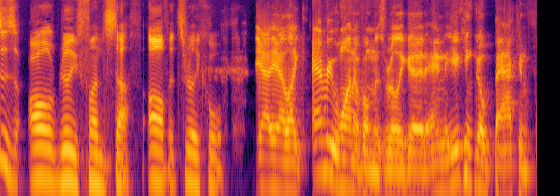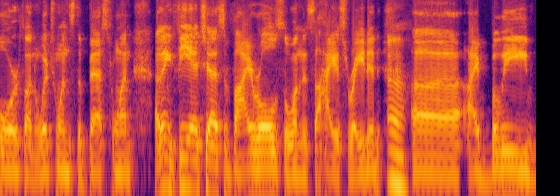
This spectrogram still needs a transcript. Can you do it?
is all really fun stuff. All of it's really cool. Yeah, yeah, like every one of them is really good, and you can go back and forth on which one's the best one. I think VHS Viral's the one that's the highest rated, Uh. uh, I believe,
